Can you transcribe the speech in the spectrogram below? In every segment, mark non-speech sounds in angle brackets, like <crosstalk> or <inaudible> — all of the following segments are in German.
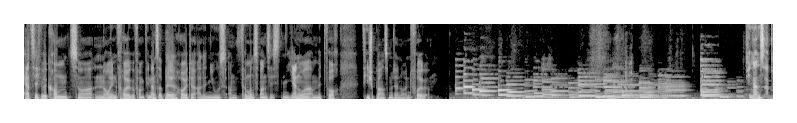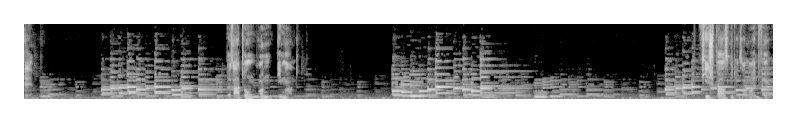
Herzlich willkommen zur neuen Folge vom Finanzappell. Heute alle News am 25. Januar am Mittwoch. Viel Spaß mit der neuen Folge. Finanzappell. Beratung on Demand. Viel Spaß mit unserer neuen Folge.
